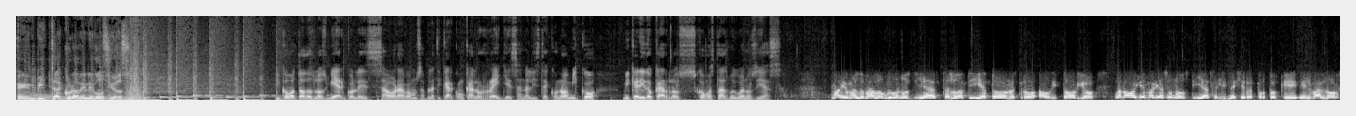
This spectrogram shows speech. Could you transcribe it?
en Bitácora de Negocios. Y como todos los miércoles, ahora vamos a platicar con Carlos Reyes, analista económico. Mi querido Carlos, ¿cómo estás? Muy buenos días. Mario Maldonado, muy buenos días. Saludo a ti y a todo nuestro auditorio. Bueno, oye, Mario, hace unos días el INEGI reportó que el valor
